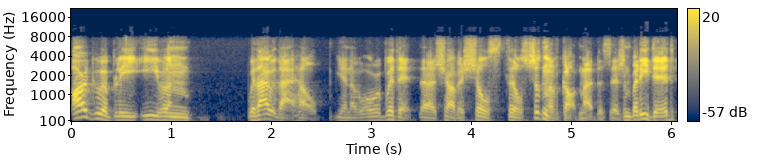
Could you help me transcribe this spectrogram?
arguably even without that help, you know, or with it, uh, Chavez still, still shouldn't have gotten that decision, but he did.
